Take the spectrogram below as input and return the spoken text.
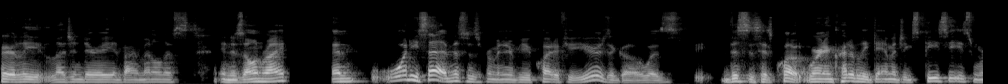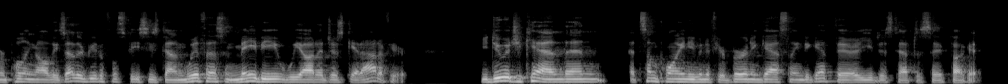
fairly legendary environmentalist in his own right. And what he said, and this was from an interview quite a few years ago, was this is his quote We're an incredibly damaging species, and we're pulling all these other beautiful species down with us, and maybe we ought to just get out of here. You do what you can, then at some point, even if you're burning gasoline to get there, you just have to say, fuck it,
